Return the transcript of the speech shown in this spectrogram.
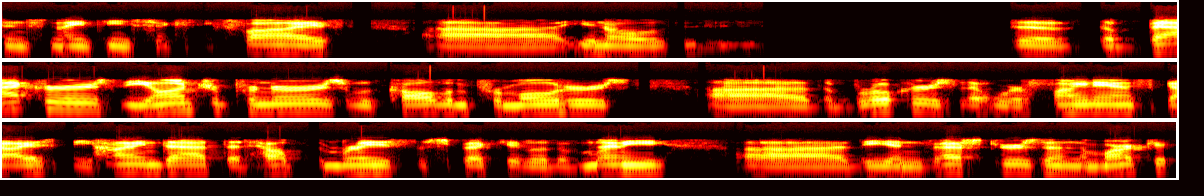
since 1965. Uh, you know, the the backers, the entrepreneurs, we call them promoters, uh, the brokers that were finance guys behind that that helped them raise the speculative money, uh, the investors and the market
